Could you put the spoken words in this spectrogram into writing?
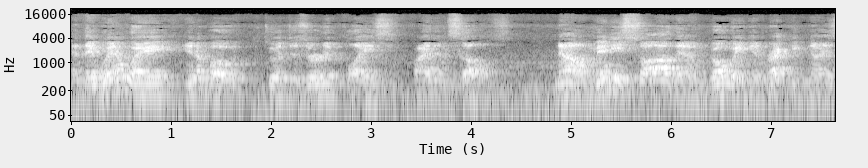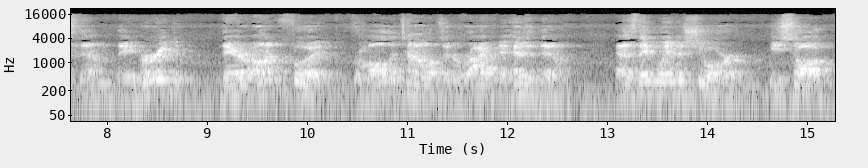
And they went away in a boat to a deserted place by themselves. Now many saw them going and recognized them. They hurried there on foot from all the towns and arrived ahead of them. As they went ashore, he saw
